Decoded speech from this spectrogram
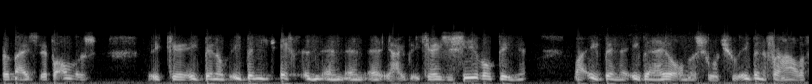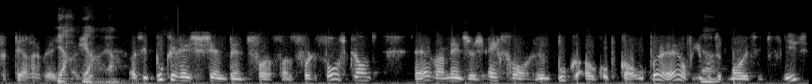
bij mij is het even anders. Ik, eh, ik, ben, ook, ik ben niet echt een, een, een, een- ja, ik, ik recenseer wel dingen, maar ik ben, ik ben een heel ander soort. Ik ben een verhalenverteller, weet je. als, je als je boekenrecensent bent voor, voor, voor de Volkskrant, hè, waar mensen dus echt gewoon hun boeken ook op kopen, hè, of iemand het mooi vindt of niet,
